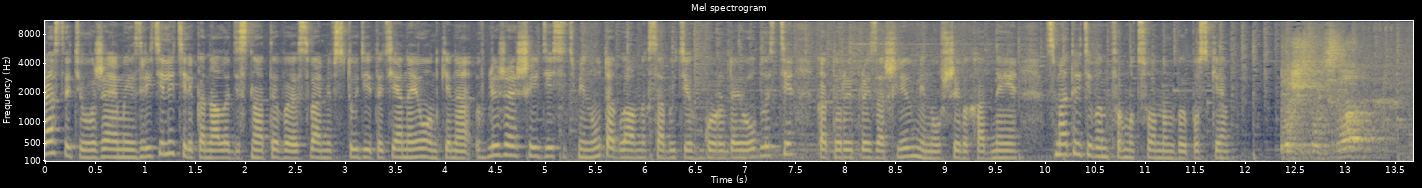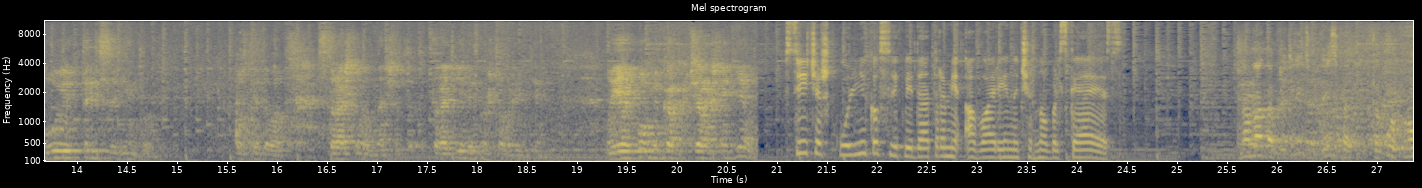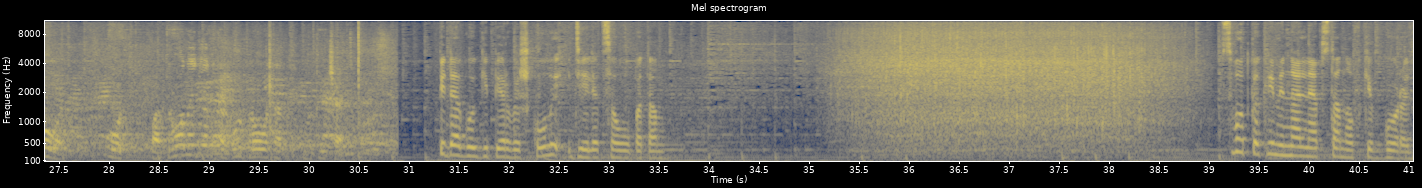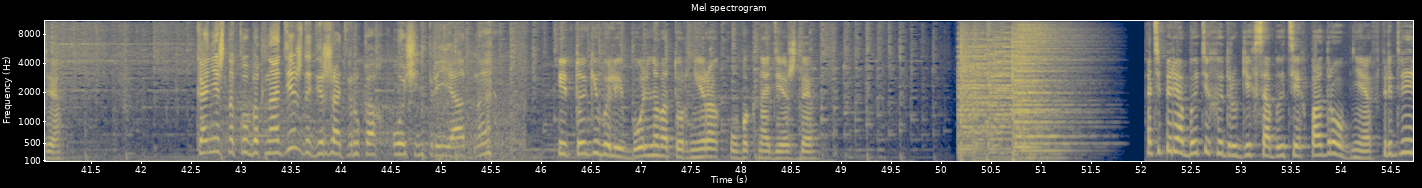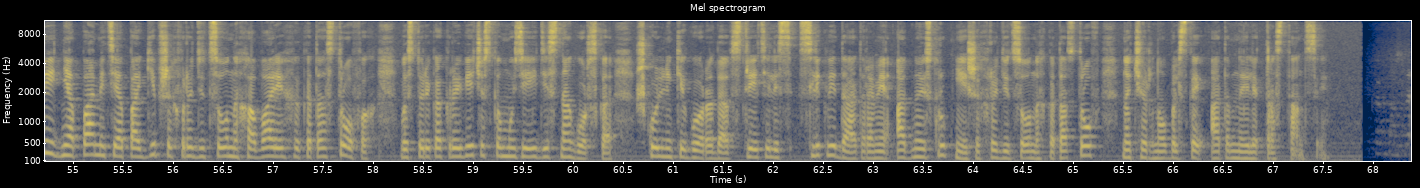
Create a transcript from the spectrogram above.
Здравствуйте, уважаемые зрители телеканала Десна ТВ. С вами в студии Татьяна Ионкина. В ближайшие 10 минут о главных событиях города и области, которые произошли в минувшие выходные. Смотрите в информационном выпуске. 26 числа будет 31 год после этого страшного значит, трагедии прошлого лета. Но я помню, как вчерашний день. Встреча школьников с ликвидаторами аварии на Чернобыльской АЭС. Нам надо определить, какой провод от патрона идет, какой провод от выключателя. Педагоги первой школы делятся опытом. Сводка криминальной обстановки в городе. Конечно, Кубок Надежды держать в руках очень приятно. Итоги волейбольного турнира Кубок Надежды. А теперь об этих и других событиях подробнее. В преддверии Дня памяти о погибших в радиационных авариях и катастрофах в историко-краеведческом музее Десногорска школьники города встретились с ликвидаторами одной из крупнейших радиационных катастроф на Чернобыльской атомной электростанции.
